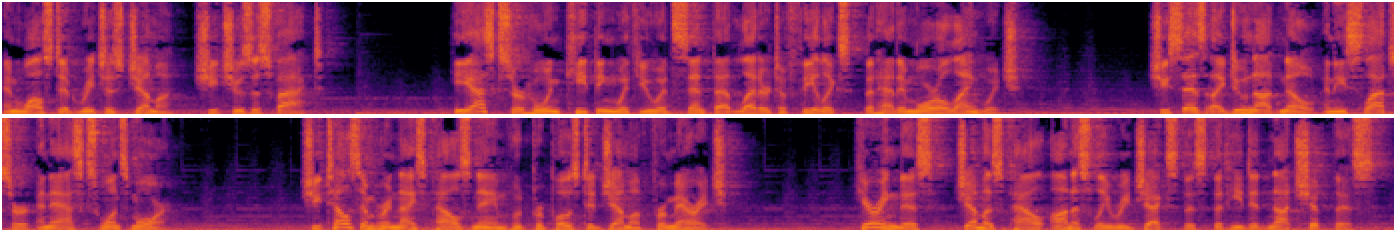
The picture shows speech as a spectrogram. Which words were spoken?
and whilst it reaches Gemma, she chooses fact. He asks her who in keeping with you had sent that letter to Felix that had immoral language. She says I do not know and he slaps her and asks once more. She tells him her nice pal's name who'd proposed to Gemma for marriage. Hearing this, Gemma's pal honestly rejects this that he did not ship this.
